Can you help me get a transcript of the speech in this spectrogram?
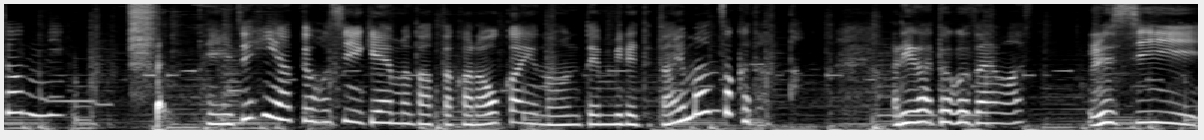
とうね。えー、ぜひやってほしいゲームだったから、おかゆの運転見れて大満足だった。ありがとうございます。嬉しい。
